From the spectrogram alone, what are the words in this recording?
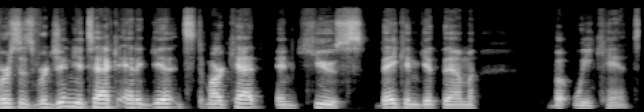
versus Virginia Tech and against Marquette and Cuse. They can get them but we can't.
